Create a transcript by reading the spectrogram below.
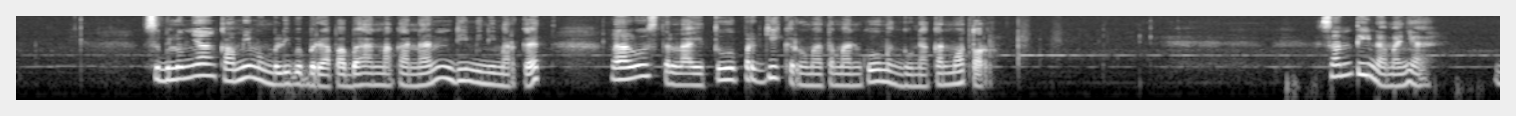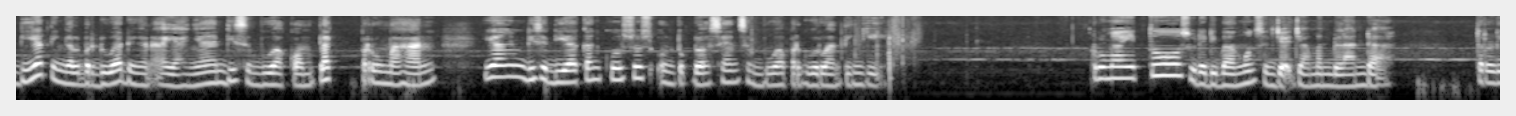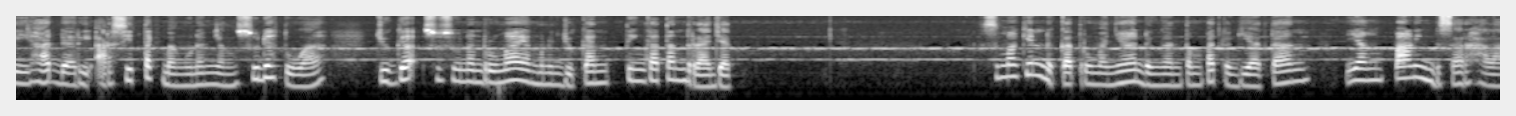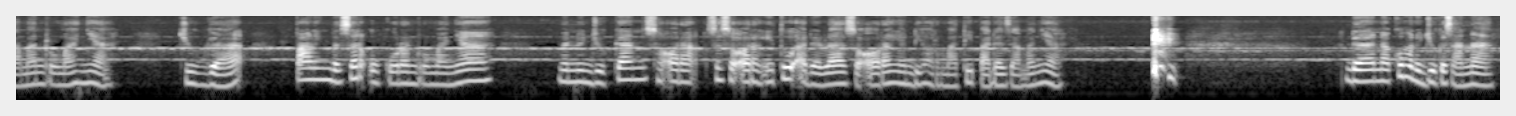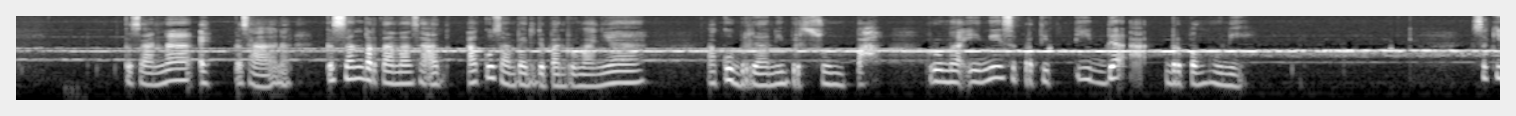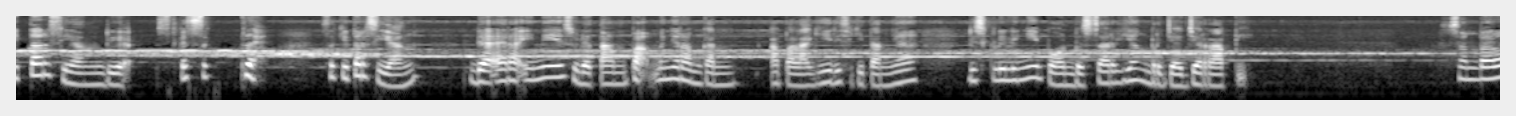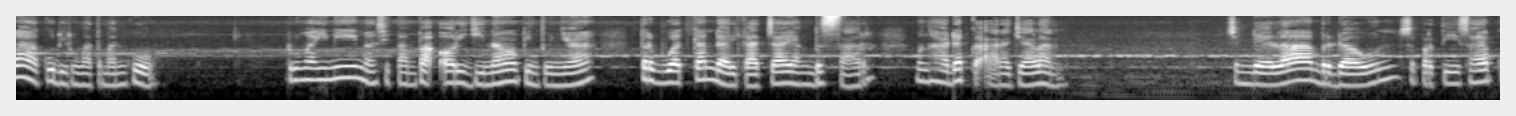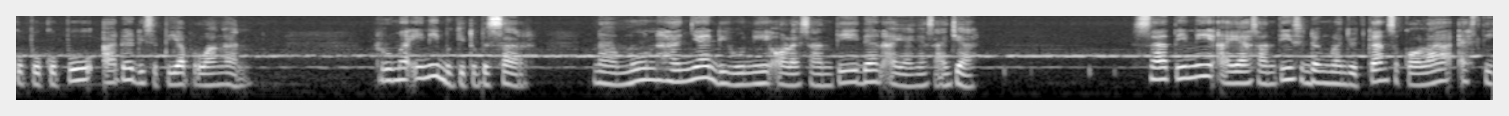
Sebelumnya kami membeli beberapa bahan makanan di minimarket, lalu setelah itu pergi ke rumah temanku menggunakan motor. Santi namanya. Dia tinggal berdua dengan ayahnya di sebuah komplek perumahan yang disediakan khusus untuk dosen sebuah perguruan tinggi. Rumah itu sudah dibangun sejak zaman Belanda terlihat dari arsitek bangunan yang sudah tua, juga susunan rumah yang menunjukkan tingkatan derajat. Semakin dekat rumahnya dengan tempat kegiatan yang paling besar halaman rumahnya, juga paling besar ukuran rumahnya menunjukkan seorang seseorang itu adalah seorang yang dihormati pada zamannya. Dan aku menuju ke sana. Ke sana, eh, ke sana. Kesan pertama saat aku sampai di depan rumahnya, aku berani bersumpah rumah ini seperti tidak berpenghuni. Sekitar siang dia sekitar siang, daerah ini sudah tampak menyeramkan apalagi di sekitarnya disekelilingi pohon besar yang berjajar rapi. Sampailah aku di rumah temanku. Rumah ini masih tampak original pintunya, terbuatkan dari kaca yang besar menghadap ke arah jalan. Jendela berdaun seperti sayap kupu-kupu ada di setiap ruangan. Rumah ini begitu besar, namun hanya dihuni oleh Santi dan ayahnya saja. Saat ini ayah Santi sedang melanjutkan sekolah S3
